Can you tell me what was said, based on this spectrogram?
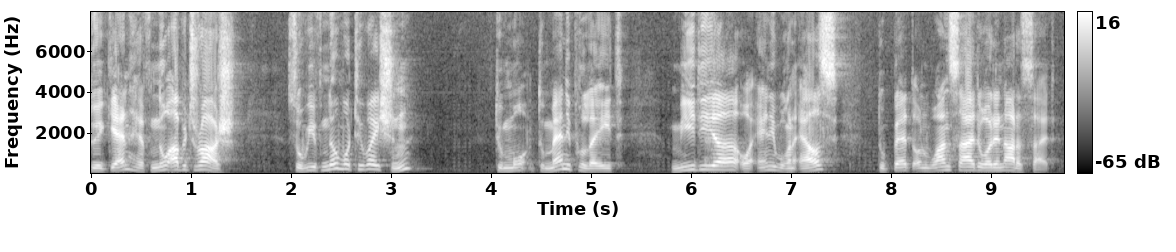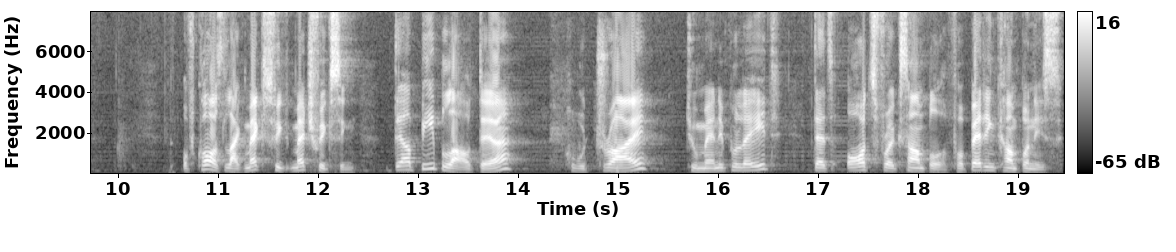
to again have no arbitrage. So we have no motivation to, to manipulate media or anyone else to bet on one side or the other side. Of course, like match fixing, there are people out there who would try to manipulate that odds, for example, for betting companies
